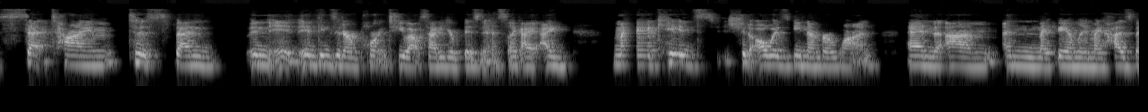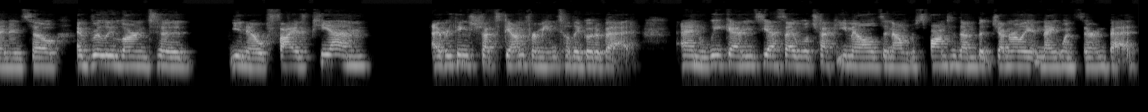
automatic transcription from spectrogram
set time to spend in, in, in things that are important to you outside of your business. Like I, I, my kids should always be number one and, um, and my family and my husband. And so I've really learned to, you know, 5 p.m everything shuts down for me until they go to bed. And weekends, yes, I will check emails and I'll respond to them, but generally at night once they're in bed.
